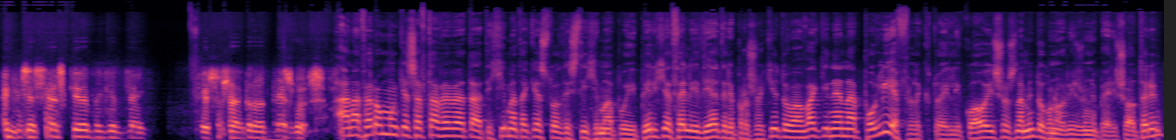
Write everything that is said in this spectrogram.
Και σε εσάς κύριε Παγκερτζάκη και στους ακροατές μας. Αναφερόμουν και σε αυτά βέβαια τα ατυχήματα και στο δυστύχημα που υπήρχε. Θέλει ιδιαίτερη προσοχή. Το βαμβάκι είναι ένα πολύ εφλεκτό υλικό, ίσως να μην το γνωρίζουν οι περισσότεροι.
